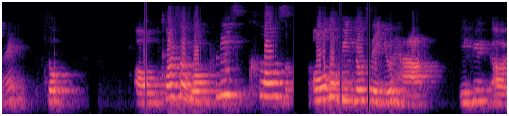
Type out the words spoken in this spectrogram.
Right. So uh, first of all, please close all the windows that you have. If you uh,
